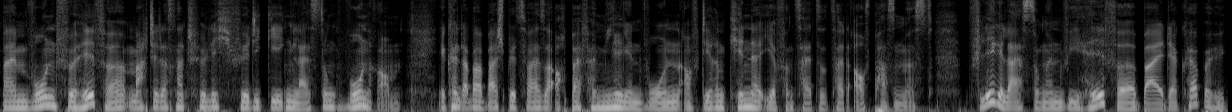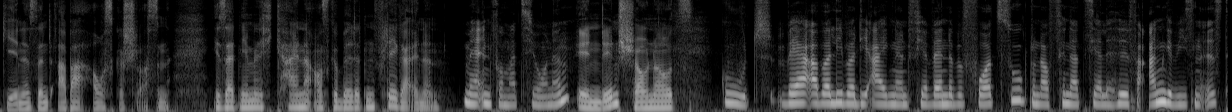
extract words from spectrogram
Beim Wohnen für Hilfe macht ihr das natürlich für die Gegenleistung Wohnraum. Ihr könnt aber beispielsweise auch bei Familien wohnen, auf deren Kinder ihr von Zeit zu Zeit aufpassen müsst. Pflegeleistungen wie Hilfe bei der Körperhygiene sind aber ausgeschlossen. Ihr seid nämlich keine ausgebildeten PflegerInnen. Mehr Informationen in den Show Notes. gut. Wer aber lieber die eigenen vier Wände bevorzugt und auf finanzielle Hilfe angewiesen ist,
